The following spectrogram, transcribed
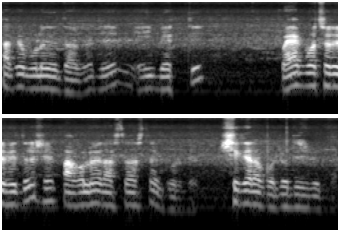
তাকে বলে দিতে হবে যে, এই ব্যক্তি কয়েক বছরের ভিতরে সে পাগল হয়ে রাস্তা রাস্তায় ঘুরবে শিখে রাখো জ্যোতিষবিদ্যা।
